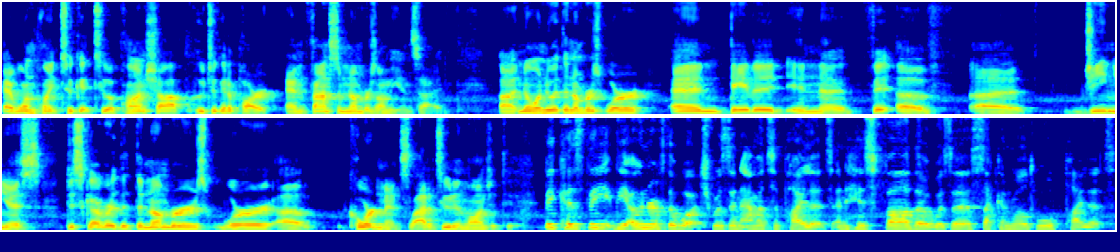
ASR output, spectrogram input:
at one point took it to a pawn shop who took it apart and found some numbers on the inside. Uh, no one knew what the numbers were, and David, in a fit of uh, genius, discovered that the numbers were uh, coordinates, latitude and longitude. Because the, the owner of the watch was an amateur pilot, and his father was a Second World War pilot,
